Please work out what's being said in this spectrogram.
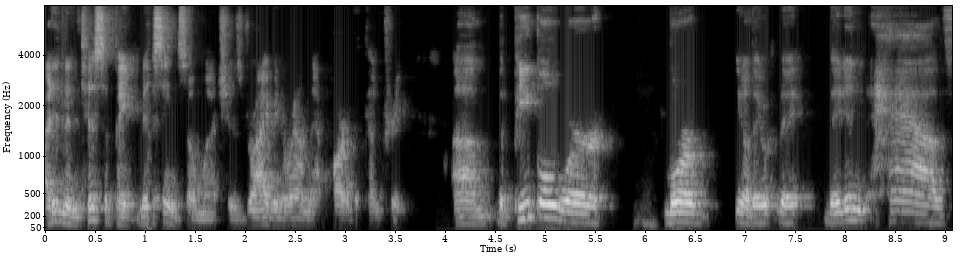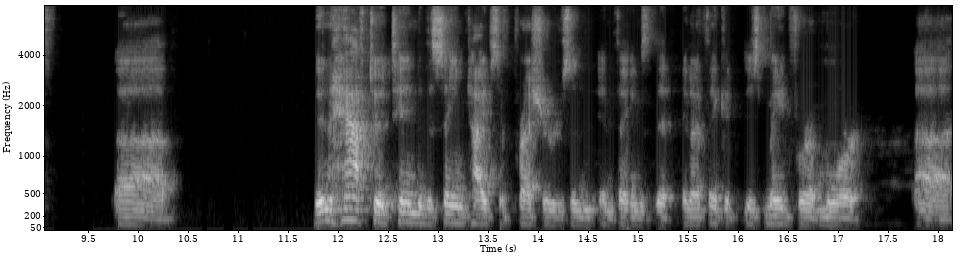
I didn't anticipate missing so much is driving around that part of the country. Um, the people were more you know they they they didn't have uh, didn't have to attend to the same types of pressures and, and things that and I think it just made for a more uh,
